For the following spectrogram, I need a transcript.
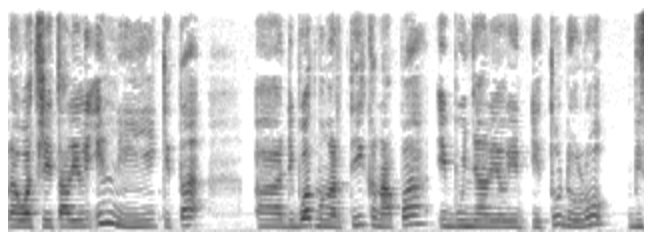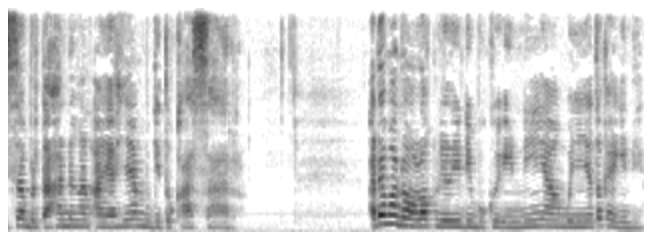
Lewat cerita Lily ini, kita uh, dibuat mengerti kenapa ibunya Lily itu dulu bisa bertahan dengan ayahnya yang begitu kasar. Ada monolog Lily di buku ini yang bunyinya tuh kayak gini.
